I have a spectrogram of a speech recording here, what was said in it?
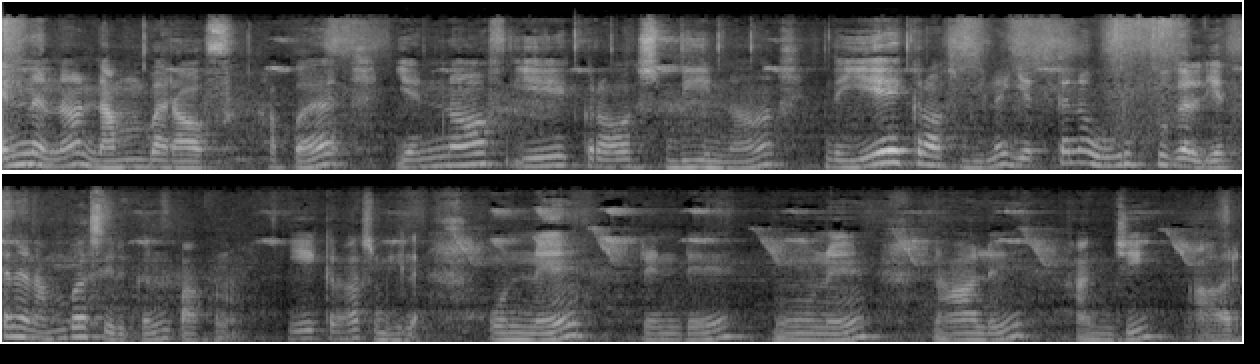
என்னன்னா நம்பர் ஆஃப் அப்போ என் ஆஃப் ஏ கிராஸ் பின்னா இந்த ஏ கிராஸ் பியில் எத்தனை உறுப்புகள் எத்தனை நம்பர்ஸ் இருக்குதுன்னு பார்க்கணும். ஏ கிராஸ் பியில் ஒன்று ரெண்டு மூணு நாலு அஞ்சு ஆறு.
